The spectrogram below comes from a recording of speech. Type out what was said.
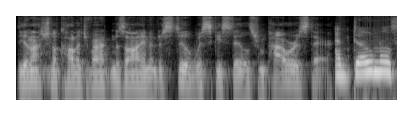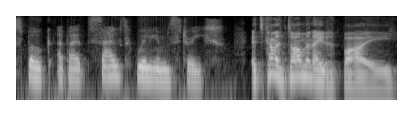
the National College of Art and Design, and there's still whiskey stills from Powers there. And Donal spoke about South William Street. It's kind of dominated by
